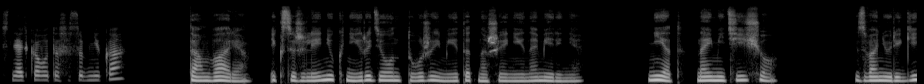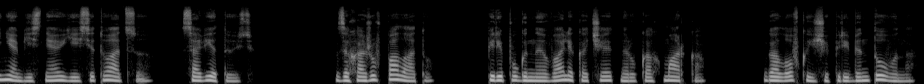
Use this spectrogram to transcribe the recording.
Снять кого-то с особняка? Там Варя, и, к сожалению, к ней Родион тоже имеет отношение и намерение. Нет, наймите еще. Звоню Регине, объясняю ей ситуацию, советуюсь. Захожу в палату. Перепуганная Валя качает на руках Марка. Головка еще перебинтована.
